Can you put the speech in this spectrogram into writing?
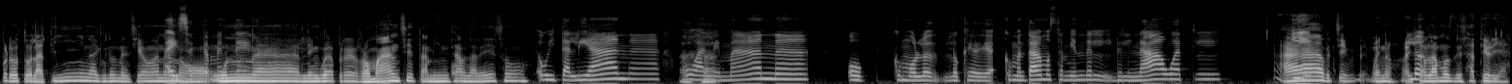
proto-latín, algunos mencionan, o Exactamente. una lengua prerromance, también se habla de eso. o italiana, o alemana, o como lo, lo que comentábamos también del, del náhuatl. Ah, sí, bueno, lo- hablamos de esa teoría.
